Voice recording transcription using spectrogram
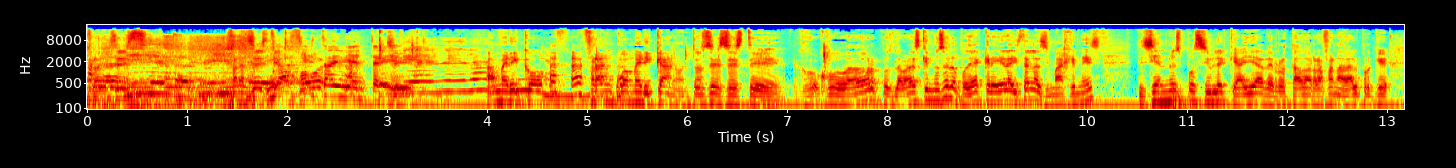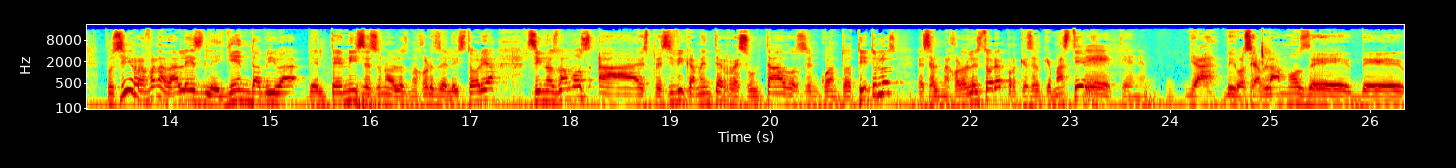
francés, francés, ojo- estoy bien Sí. Triste. Américo, francoamericano. Entonces, este ju- jugador, pues la verdad es que no se lo podía creer. Ahí están las imágenes. Decían, no es posible que haya derrotado a Rafa Nadal, porque, pues sí, Rafa Nadal es leyenda viva del tenis, es uno de los mejores de la historia. Si nos vamos a específicamente resultados en cuanto a títulos, es el mejor de la historia porque es el que más tiene. Sí, tiene. Ya, digo, si hablamos de, de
